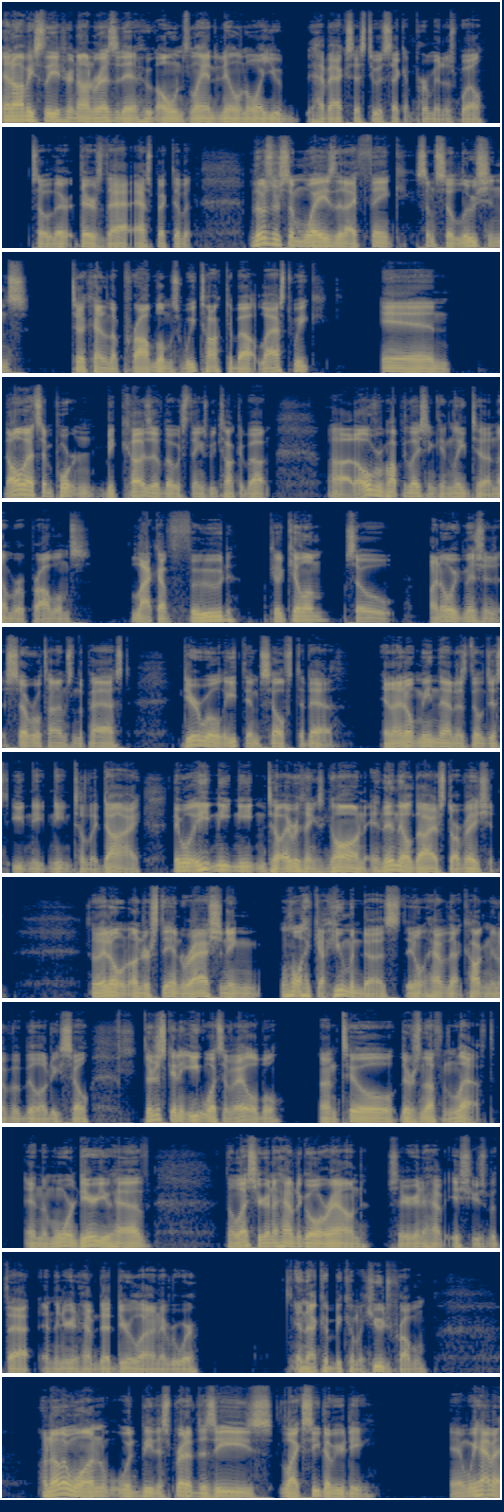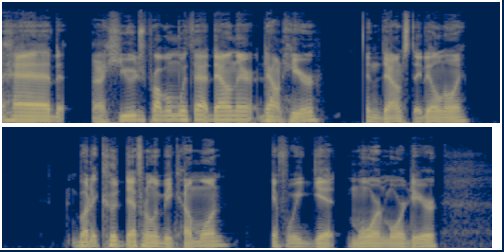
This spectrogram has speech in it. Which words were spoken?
And obviously, if you're a non-resident who owns land in Illinois, you have access to a second permit as well. So there, there's that aspect of it. But those are some ways that I think some solutions to kind of the problems we talked about last week. And all that's important because of those things we talked about. Uh, the overpopulation can lead to a number of problems. Lack of food could kill them. So I know we've mentioned it several times in the past. Deer will eat themselves to death. And I don't mean that as they'll just eat and eat and eat until they die. They will eat and eat and eat until everything's gone, and then they'll die of starvation. So they don't understand rationing like a human does. They don't have that cognitive ability. So they're just going to eat what's available until there's nothing left. And the more deer you have, the less you're going to have to go around. So you're going to have issues with that. And then you're going to have dead deer lying everywhere. And that could become a huge problem. Another one would be the spread of disease like CWD. And we haven't had a huge problem with that down there, down here in downstate Illinois. But it could definitely become one if we get more and more deer.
